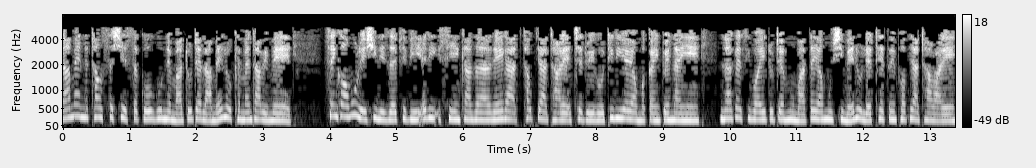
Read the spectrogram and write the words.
လာမယ့်2018-19ခုနှစ်မှာ တိုးတက်လာမယ်လို့ ခန့်မှန်းထားပေမဲ့ စိန်ခေါ်မှုတွေရှိနေဆဲဖြစ်ပြီး အဲဒီအစီရင်ခံစာထဲက ထောက်ပြထားတဲ့အချက်တွေကို ထိထိရောက်ရောက် မကိုင်တွယ်နိုင်ရင် အနာဂတ်စီးပွားရေးတိုးတက်မှုမှာ သက်ရောက်မှုရှိမယ်လို့လည်း ထည့်သွင်းဖော်ပြထားပါတယ်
